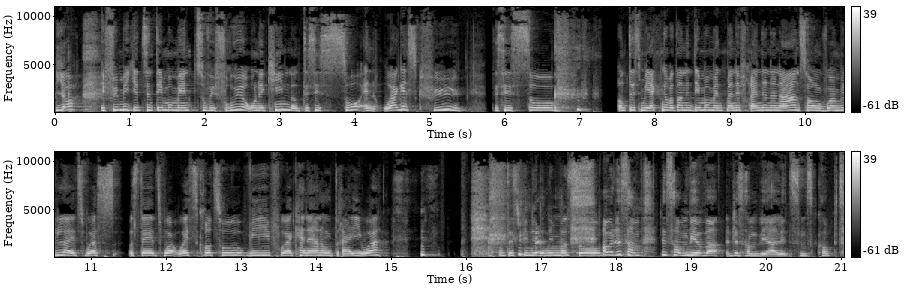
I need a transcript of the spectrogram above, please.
ja, ich fühle mich jetzt in dem Moment so wie früher ohne Kind und das ist so ein arges Gefühl. Das ist so, und das merken aber dann in dem Moment meine Freundinnen auch und sagen, wow, Miller, jetzt war's, was der, jetzt war alles gerade so wie vor, keine Ahnung, drei Jahren. Und das finde ich dann immer so, Aber das haben, das haben wir aber, das haben wir auch letztens gehabt.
